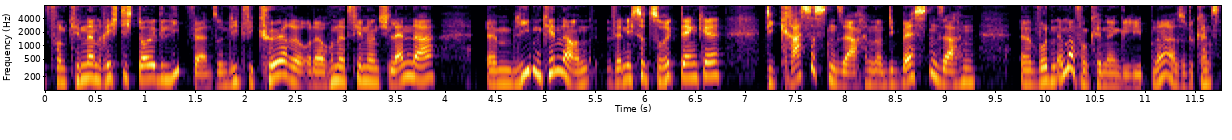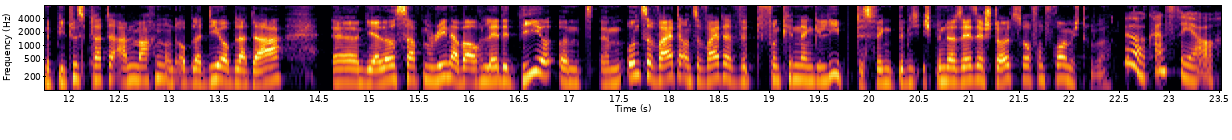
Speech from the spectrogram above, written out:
von Kindern richtig doll geliebt werden. So ein Lied wie Chöre oder 194 Länder ähm, lieben Kinder. Und wenn ich so zurückdenke, die krassesten Sachen und die besten Sachen äh, wurden immer von Kindern geliebt. Ne? Also du kannst eine Beatles-Platte anmachen und Obladi Oblada äh, und Yellow Submarine, aber auch Let It Be und, ähm, und so weiter und so weiter wird von Kindern geliebt. Deswegen bin ich, ich bin da sehr, sehr stolz drauf und freue mich drüber. Ja, kannst du ja auch.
